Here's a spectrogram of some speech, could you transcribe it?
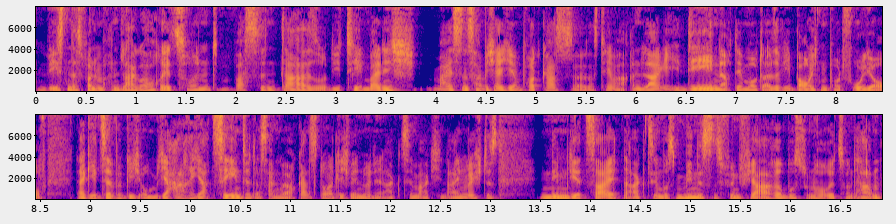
Wie ist denn das von einem Anlagehorizont? Was sind da so die Themen? Weil nicht, meistens habe ich ja hier im Podcast äh, das Thema Anlageideen nach dem Motto, also wie baue ich ein Portfolio auf? Da geht es ja wirklich um Jahre, Jahrzehnte. Das sagen wir auch ganz deutlich, wenn du in den Aktienmarkt hinein möchtest. Nimm dir Zeit. Eine Aktie muss mindestens fünf Jahre, musst du einen Horizont haben.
